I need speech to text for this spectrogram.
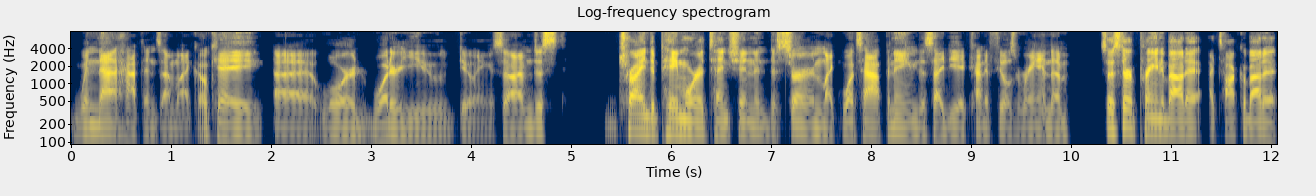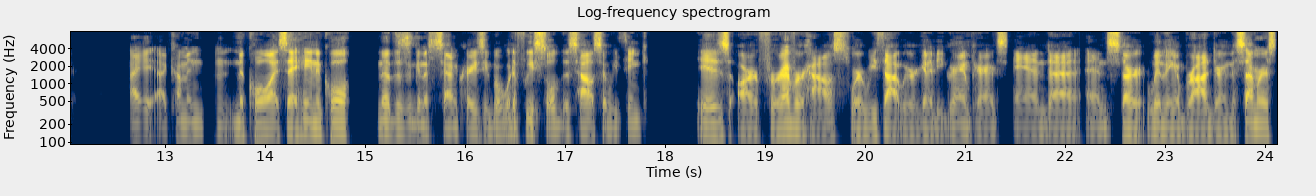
when that happens, I'm like, okay, uh, Lord, what are you doing? So I'm just trying to pay more attention and discern like what's happening. This idea kind of feels random, so I start praying about it. I talk about it. I, I come in, Nicole. I say, hey, Nicole, I know this is going to sound crazy, but what if we sold this house that we think is our forever house where we thought we were going to be grandparents and uh, and start living abroad during the summers?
